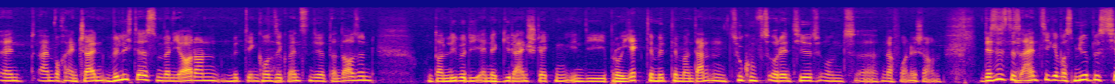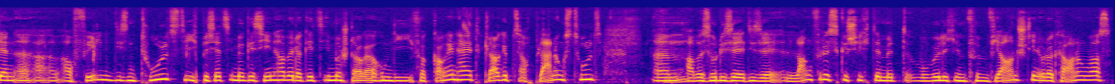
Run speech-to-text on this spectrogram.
ent, einfach entscheiden, will ich das und wenn ja, dann mit den Konsequenzen, die dann da sind und dann lieber die Energie reinstecken in die Projekte mit dem Mandanten, zukunftsorientiert und äh, nach vorne schauen. Das ist das Einzige, was mir ein bisschen äh, äh, auch fehlt in diesen Tools, die ich bis jetzt immer gesehen habe. Da geht es immer stark auch um die Vergangenheit. Klar gibt es auch Planungstools, ähm, mhm. aber so diese, diese Langfristgeschichte mit, wo will ich in fünf Jahren stehen oder keine Ahnung was,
